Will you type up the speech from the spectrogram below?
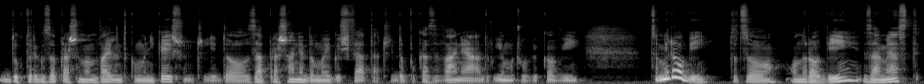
do którego zapraszam non-violent communication, czyli do zapraszania do mojego świata, czyli do pokazywania drugiemu człowiekowi, co mi robi, to co on robi, zamiast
